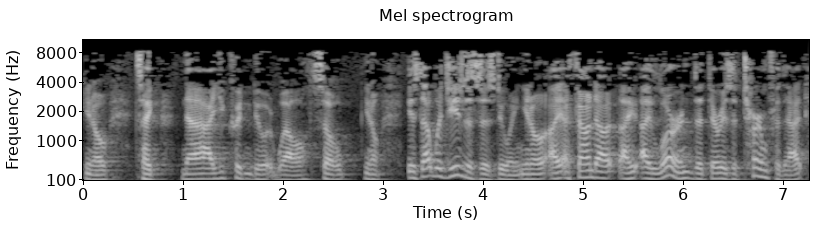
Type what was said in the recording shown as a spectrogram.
You know, it's like, nah, you couldn't do it well. So, you know, is that what Jesus is doing? You know, I, I found out, I, I, learned that there is a term for that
